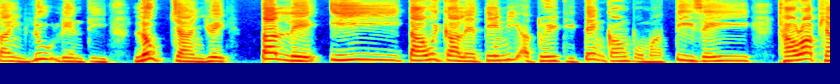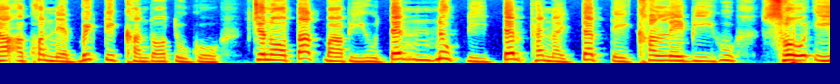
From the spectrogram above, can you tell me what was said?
တိုင်းလူလင်သည်လောက်ကြံ၍တတ်လေဤတာဝိကလည်းတင်းဤအသွေးသည်တင့်ကောင်းပေါ်မှာတည်စေထာဝရဖျားအခွင့်နဲ့ဗိတိခံတော်သူကို ကျွန်တော်တတ်ပါပြီဟုတဲ့နှုတ်ဒီတဲ့ဖက်၌တက်တေခံလေပြီဟုဆို၏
